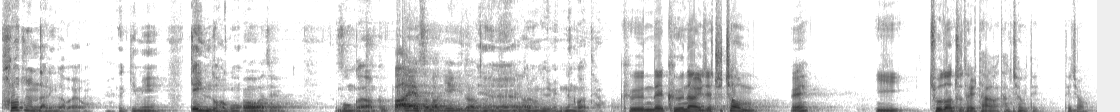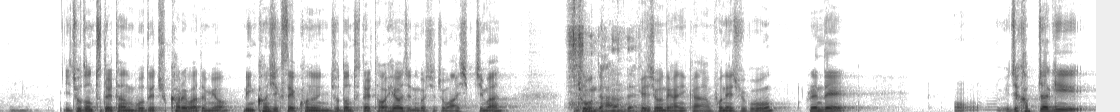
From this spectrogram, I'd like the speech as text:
풀어주는 날인가 봐요. 느낌이. 게임도 하고, 어 맞아요. 뭔가, 그 바에서 막 얘기도 하고 예, 그러잖아요. 그런 게 좀 있는 것 같아요. 근데 그날 이제 추첨에 이 조던 투 델타가 당첨이 되, 죠이 조던 투 델타는 모두의 축하를 받으며 링컨 식스 에코는 조던 투 델타와 헤어지는 것이 좀 아쉽지만 좋은데 가는데. 그래서 좋은 데 가니까 보내주고 그런데 어 이제 갑자기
